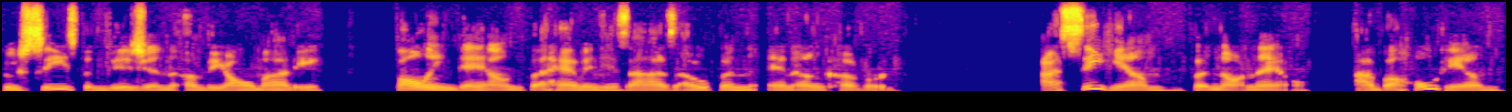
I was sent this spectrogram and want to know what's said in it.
who sees the vision of the Almighty, falling down but having his eyes open and uncovered. I see him, but not now. I behold him,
